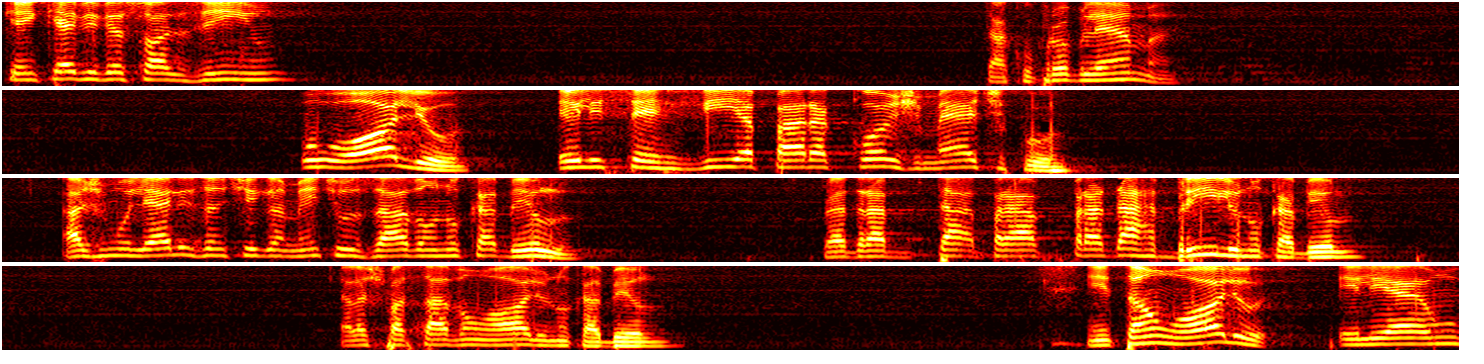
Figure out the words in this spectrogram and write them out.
Quem quer viver sozinho está com problema. O óleo, ele servia para cosmético. As mulheres antigamente usavam no cabelo para dar brilho no cabelo. Elas passavam óleo no cabelo. Então o óleo, ele é um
